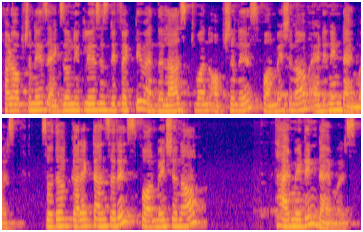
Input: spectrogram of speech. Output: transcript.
Third option is exonuclease is defective and the last one option is formation of adenine dimers. So the correct answer is formation of thymidine dimers.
